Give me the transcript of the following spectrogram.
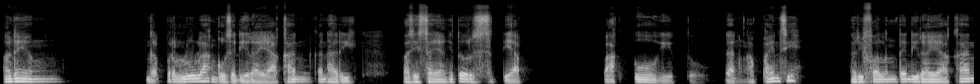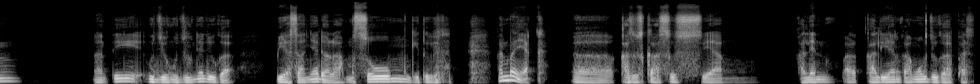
Ada yang nggak perlu lah, nggak usah dirayakan kan hari kasih sayang itu harus setiap waktu gitu. Dan ngapain sih hari Valentine dirayakan? Nanti ujung-ujungnya juga biasanya adalah mesum gitu kan. Kan banyak Eh, kasus-kasus yang kalian kalian kamu juga pas,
